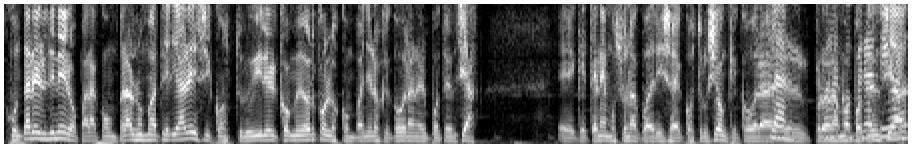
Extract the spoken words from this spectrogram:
juntar el dinero para comprar los materiales y construir el comedor con los compañeros que cobran el potencial. Eh, que tenemos una cuadrilla de construcción que cobra Claro, el programa potencial.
